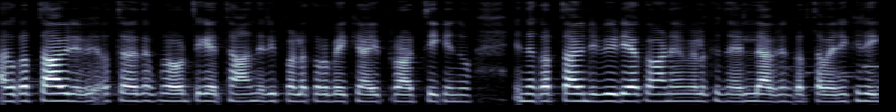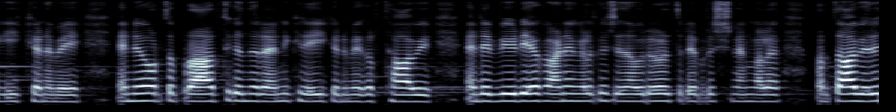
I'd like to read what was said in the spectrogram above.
അത് കർത്താവിനെ കർത്താവിനെ പ്രവർത്തിക്കാൻ താന്നിരിപ്പുള്ള കൃപയ്ക്കായി പ്രാർത്ഥിക്കുന്നു. ഇന്ന് കർത്താവിന്റെ വീഡിയോ കാണുക കേൾക്കുന്ന എല്ലാവരും കർത്താവ് അനുഗ്രഹിക്കണമേ. എന്നെ ഓർത്ത് പ്രാർത്ഥിക്കുന്നവർ അനുഗ്രഹിക്കണമേ കർത്താവ്. എന്റെ വീഡിയോ കാണുകൾക്ക് ചെയ്യുന്ന ഓരോരുത്തരുടെ പ്രശ്നങ്ങൾ കർത്താവ് ഒരു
